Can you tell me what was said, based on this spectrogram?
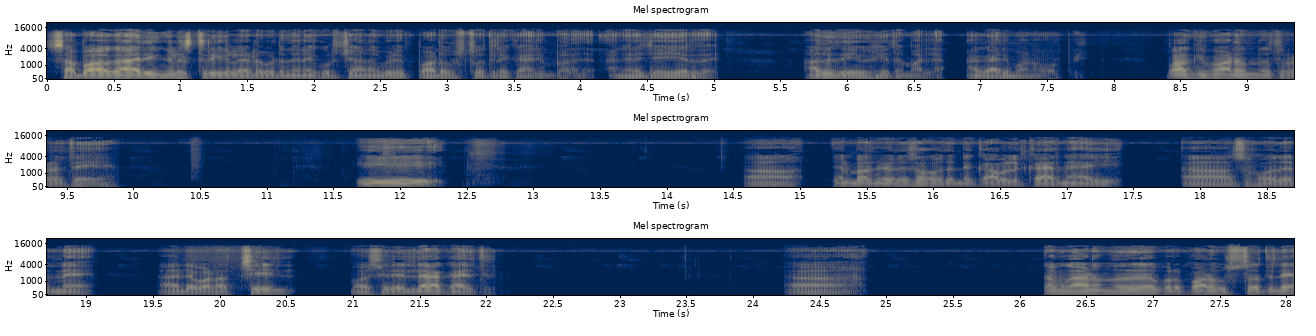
സഭാകാര്യങ്ങൾ സ്ത്രീകൾ ഇടപെടുന്നതിനെ കുറിച്ചാണ് വെളിപ്പാട് പുസ്തകത്തിലെ കാര്യം പറഞ്ഞത്. അങ്ങനെ ചെയ്യരുത്. അത് ദൈവഹിതമല്ല. ആ കാര്യമാണ് ഓർപ്പിച്ചത് ബാക്കി പാഠം തുടരട്ടെ. ഈ ഞാൻ പറഞ്ഞ പോലെ സഹോദരന്റെ കാവൽക്കാരനായി സഹോദരനെ അതിന്റെ വളർച്ചയിൽ മോശയുടെ എല്ലാ കാര്യത്തിലും. നാം കാണുന്നത് പുറപ്പാട് പുസ്തകത്തിലെ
